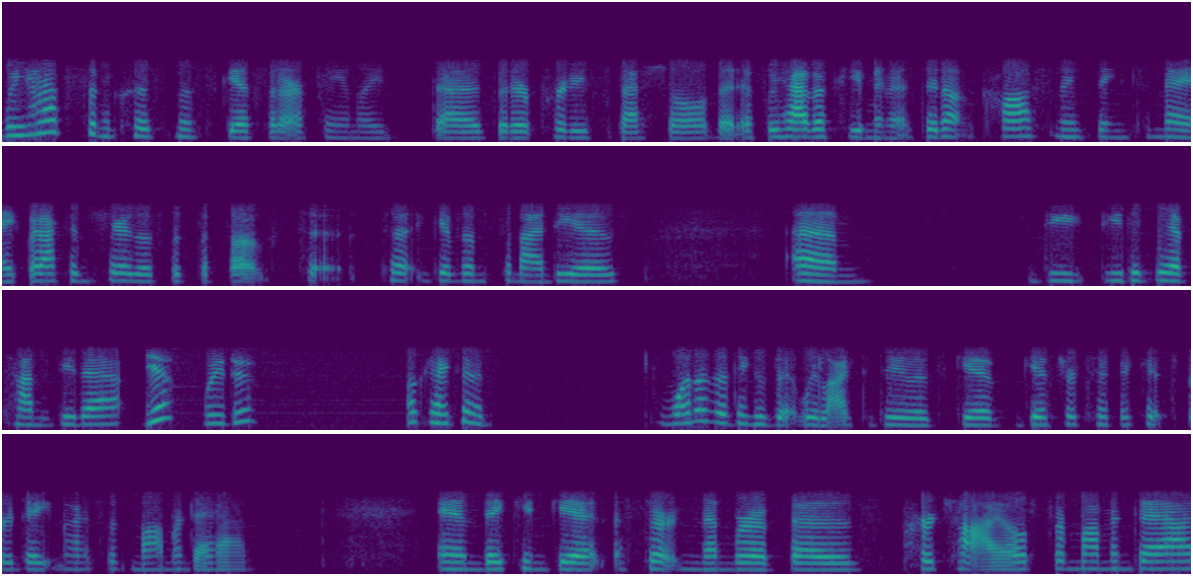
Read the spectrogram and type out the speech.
we have some Christmas gifts that our family does that are pretty special. That if we have a few minutes, they don't cost anything to make, but I can share those with the folks to to give them some ideas. Um, do you, do you think we have time to do that? Yeah, we do. Okay, good. One of the things that we like to do is give gift certificates for date nights with mom or dad, and they can get a certain number of those per child from mom and dad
